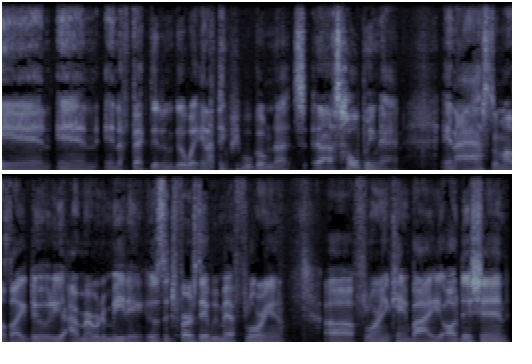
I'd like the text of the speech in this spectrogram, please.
and and and affect it in a good way. And I think people go nuts. I was hoping that. And I asked him, I was like, dude, I remember the meeting. It was the first day we met Florian. Uh, Florian came by, he auditioned,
